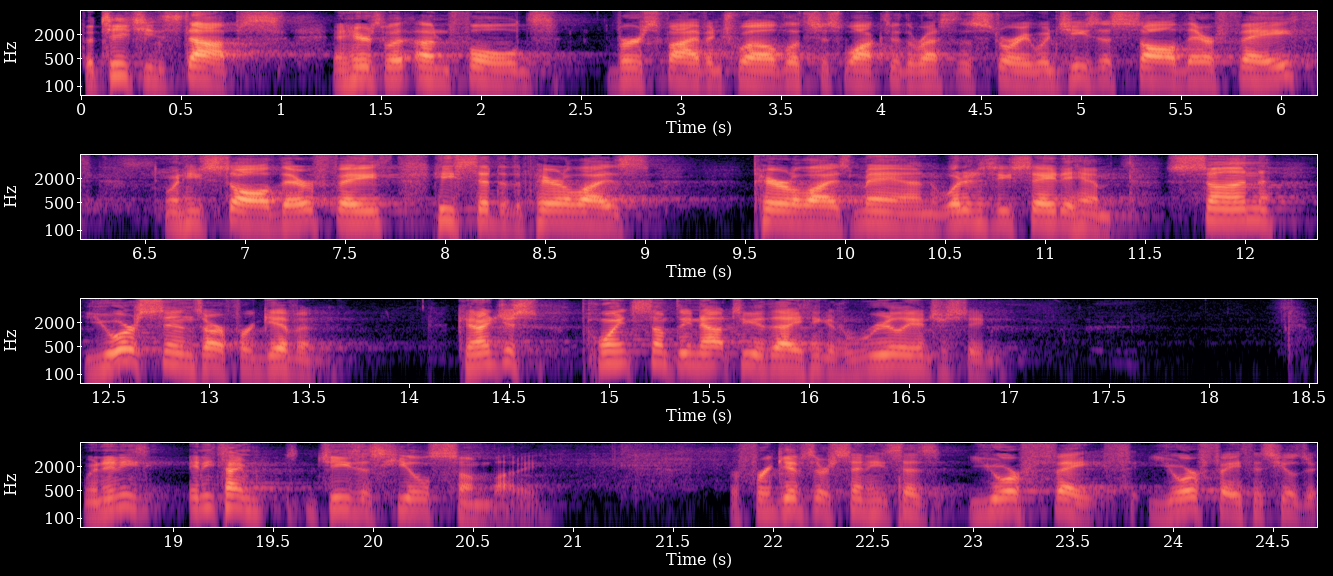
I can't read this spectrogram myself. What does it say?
The teaching stops, and here's what unfolds verse 5 and 12. Let's just walk through the rest of the story. When Jesus saw their faith, when he saw their faith, he said to the paralyzed paralyzed man, what does he say to him? Son, your sins are forgiven. Can I just point something out to you that I think is really interesting? When any, anytime Jesus heals somebody or forgives their sin, he says, Your faith, your faith has healed you.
